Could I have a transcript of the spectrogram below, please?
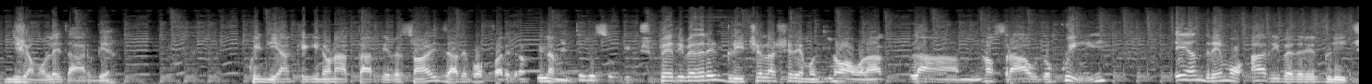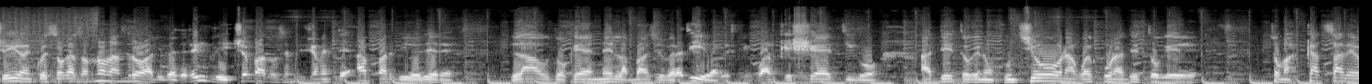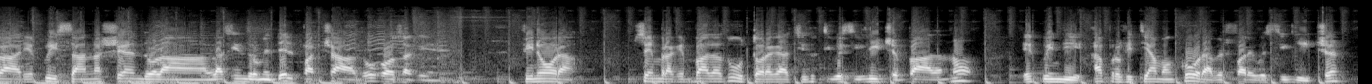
diciamo le targhe. Quindi anche chi non ha targhe personalizzate può fare tranquillamente questo glitch. Per ripetere il glitch lasceremo di nuovo la, la nostra auto qui e andremo a ripetere il glitch. Io in questo caso non andrò a ripetere il glitch vado semplicemente a farvi vedere l'auto che è nella base operativa perché qualche scettico ha detto che non funziona qualcuno ha detto che insomma cazzate varie. Qui sta nascendo la, la sindrome del pacciato cosa che finora sembra che vada tutto ragazzi. Tutti questi glitch vadano e quindi approfittiamo ancora per fare questi glitch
